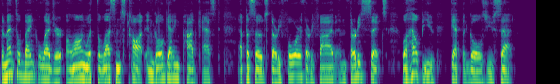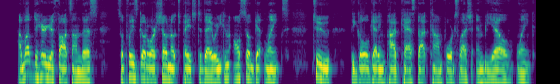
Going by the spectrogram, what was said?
The Mental Bank Ledger, along with the lessons taught in Goal Getting Podcast episodes 34, 35, and 36 will help you get the goals you set. I'd love to hear your thoughts on this, so please go to our show notes page today where you can also get links to the goalgettingpodcast.com forward slash MBL link.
